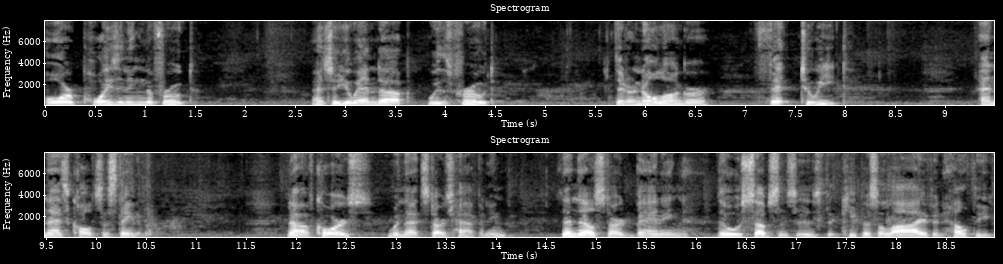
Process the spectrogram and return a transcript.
or poisoning the fruit. And so you end up with fruit that are no longer fit to eat. And that's called sustainable. Now, of course, when that starts happening, then they'll start banning those substances that keep us alive and healthy,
